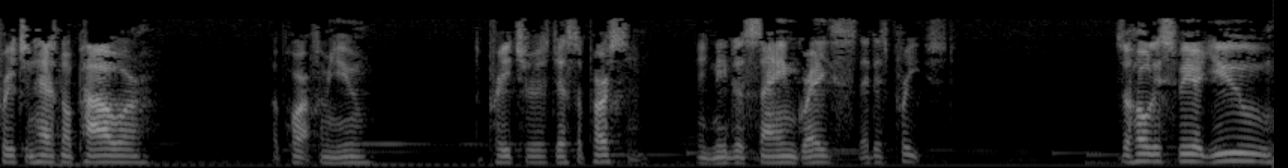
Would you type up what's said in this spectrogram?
Preaching has no power apart from you. The preacher is just a person. He needs the same grace that is preached. So, Holy Spirit, you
